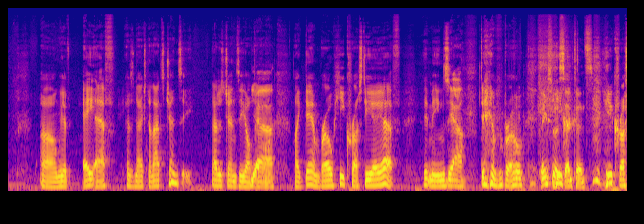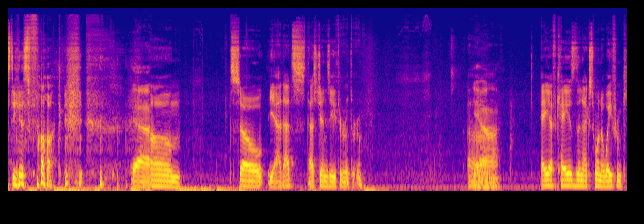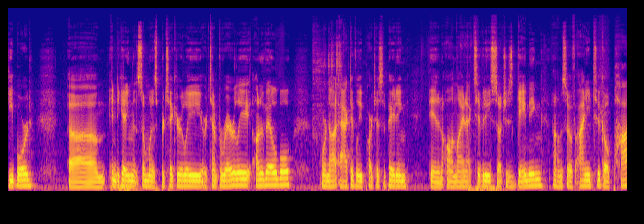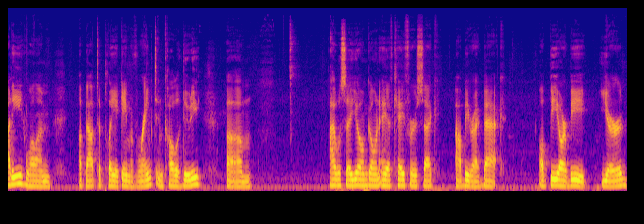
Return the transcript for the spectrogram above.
Um, we have AF as next. Now that's Gen Z. That is Gen Z all day Yeah. long. Like, damn, bro, he crusty AF. It means, Yeah. damn, bro, Thanks for the He- sentence. he crusty as fuck. Yeah. Um, so yeah, that's that's Gen Z through and through. Um, yeah. AFK is the next one away from keyboard, um, indicating that someone is particularly or temporarily unavailable or not actively participating in an online activity such as gaming. Um, so if I need to go potty while I'm about to play a game of ranked in Call of Duty, um, I will say, yo, I'm going AFK for a sec. I'll be right back. I'll BRB, yerd.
